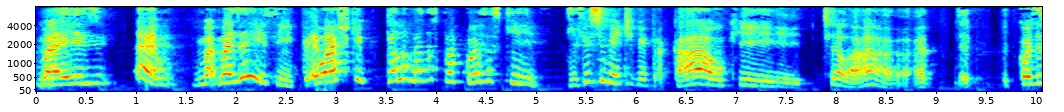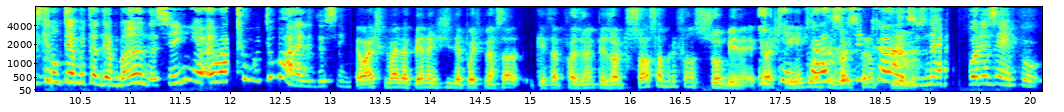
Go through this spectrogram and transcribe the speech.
mas, é, mas é isso, sim. Eu acho que, pelo menos para coisas que dificilmente vem para cá, ou que, sei lá, a, a, coisas que não tem muita demanda, assim, eu, eu, acho muito válido, assim. Eu acho que vale a pena a gente depois pensar, quem sabe, fazer um episódio só sobre fansub, né? Que eu acho que casos um episódio e tranquilo. casos, né? Por exemplo,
